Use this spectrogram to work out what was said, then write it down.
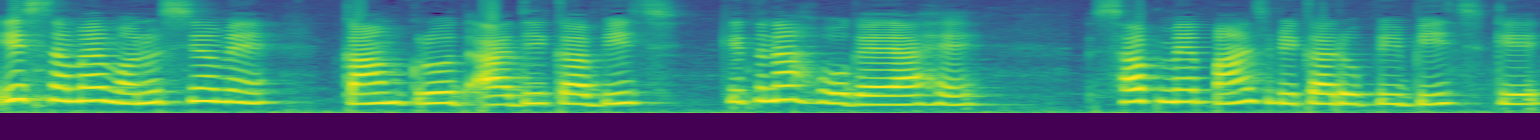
इस समय मनुष्य में काम क्रोध आदि का बीज कितना हो गया है? सब में पाँच विकारूपी बीज के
